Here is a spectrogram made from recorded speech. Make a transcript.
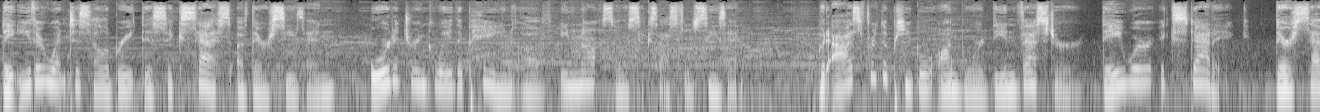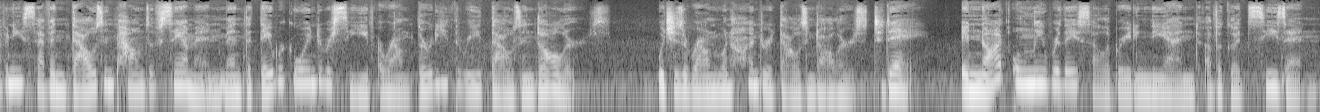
They either went to celebrate the success of their season or to drink away the pain of a not so successful season. But as for the people on board the investor, they were ecstatic. Their 77,000 pounds of salmon meant that they were going to receive around $33,000, which is around $100,000 today. And not only were they celebrating the end of a good season,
